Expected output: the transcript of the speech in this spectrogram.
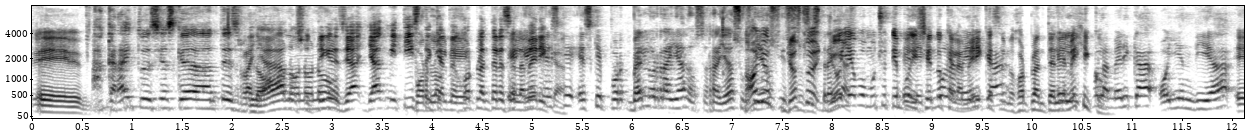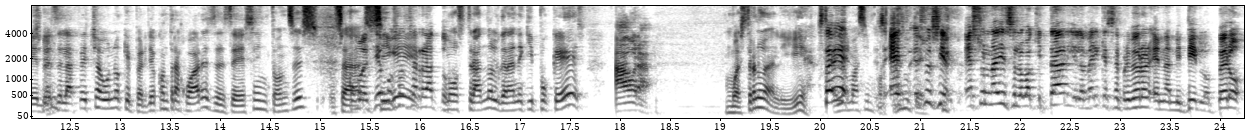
eh, Ah, caray, tú decías que antes Rayados no, o no, no. Tigres. Ya, ya admitiste que el mejor plantel es el eh, América. Es que, es que por, ven los rayados, rayados sus No, yo- dioses y yo sus estoy- yo estrellas. llevo mucho tiempo diciendo que el América es el mejor plantel de el México. equipo de América hoy en día, eh, desde la fecha 1 que perdió contra Juárez, desde ese entonces, o sea, sigue hace rato. mostrando el gran equipo que es. Ahora, muéstrenlo la liga. Está es bien, lo más es- importante. eso es cierto, eso nadie se lo va a quitar y el América es el primero en admitirlo. Pero,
